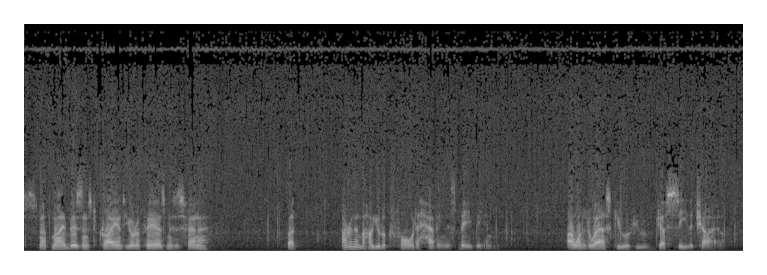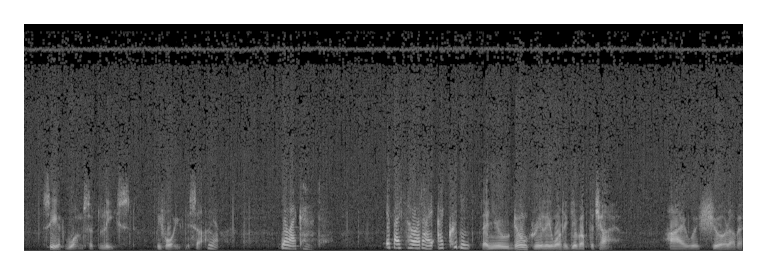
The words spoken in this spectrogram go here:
it's not my business to pry into your affairs, Mrs. Fenner. But I remember how you looked forward to having this baby, and I wanted to ask you if you'd just see the child. See it once at least, before you decide. No. No, I can't. If I saw it, I, I couldn't. Then you don't really want to give up the child. I was sure of it.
